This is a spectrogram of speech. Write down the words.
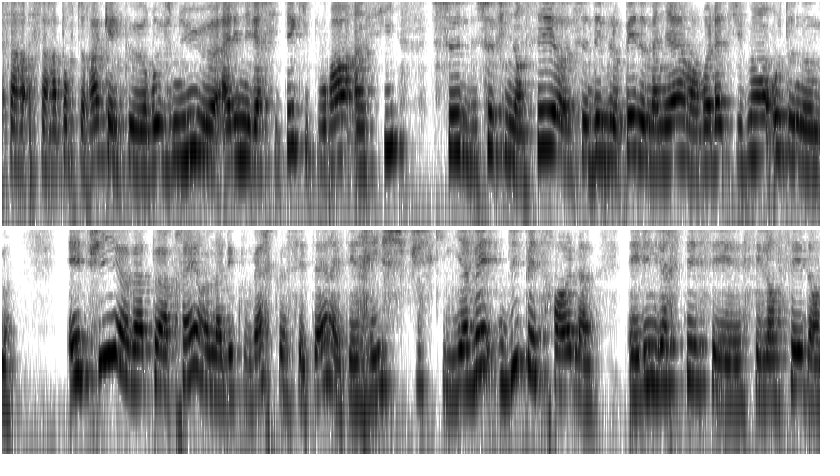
ça, ça, rapportera quelques revenus à l'université qui pourra ainsi se financer, se développer de manière relativement autonome. Et puis, euh, bah, peu après, on a découvert que ces terres étaient riches puisqu'il y avait du pétrole. Et l'université s'est lancée dans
